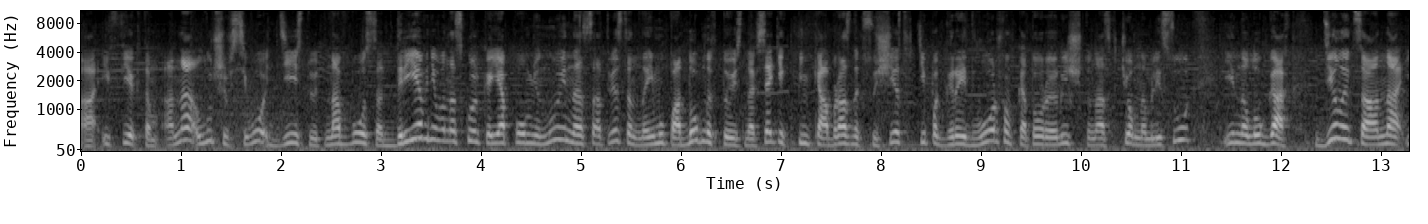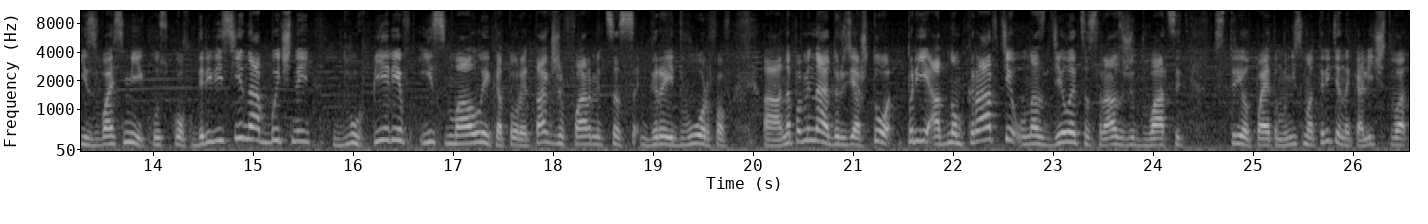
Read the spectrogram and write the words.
э, эффектом. Она лучше всего всего действует на босса древнего, насколько я помню, ну и, на, соответственно, на ему подобных, то есть на всяких пенькообразных существ типа грейдворфов, которые рыщут у нас в темном лесу и на лугах. Делается она из 8 кусков древесины обычной, двух перьев и смолы, которые также фармятся с грейдворфов. А, напоминаю, друзья, что при одном крафте у нас делается сразу же 20 стрел, поэтому не смотрите на количество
